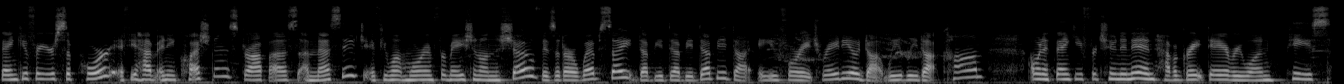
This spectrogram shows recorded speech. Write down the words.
thank you for your support. If you have any questions, drop us a message. If you want more information on the show, visit our website, www.au4hradio.weebly.com. I want to thank you for tuning in. Have a great day, everyone. Peace.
